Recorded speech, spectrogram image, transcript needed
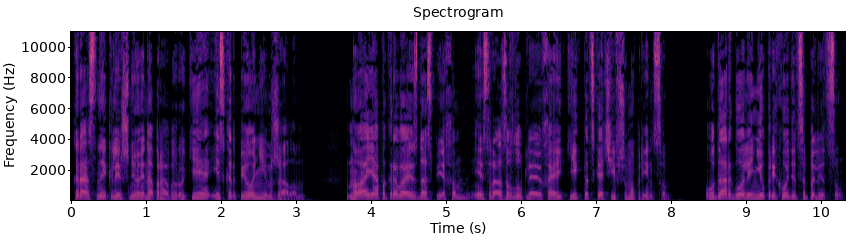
Красной клешней на правой руке и скорпионием жалом. Ну а я покрываюсь доспехом и сразу влупляю хай-кик подскочившему принцу. Удар голенью приходится по лицу.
